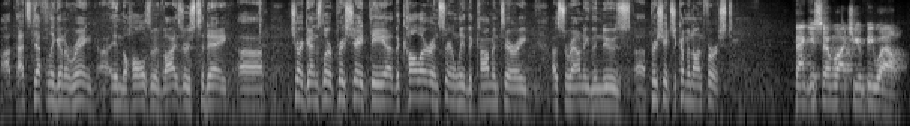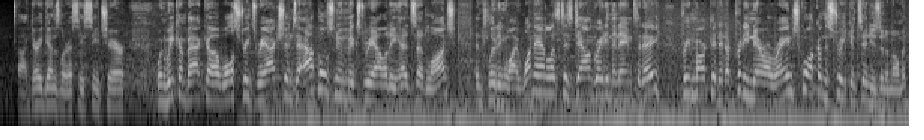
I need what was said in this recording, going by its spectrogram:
Uh, that's definitely going to ring uh, in the halls of advisors today. Uh, Chair Gensler, appreciate the uh, the color and certainly the commentary uh, surrounding the news. Uh, appreciate you coming on first. Thank you so much. You be well. Uh, Gary Gensler, SEC chair. When we come back, uh, Wall Street's reaction to Apple's new mixed reality headset launch, including why one analyst is downgrading the name today, pre market in a pretty narrow range. Squawk on the Street continues in a moment.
